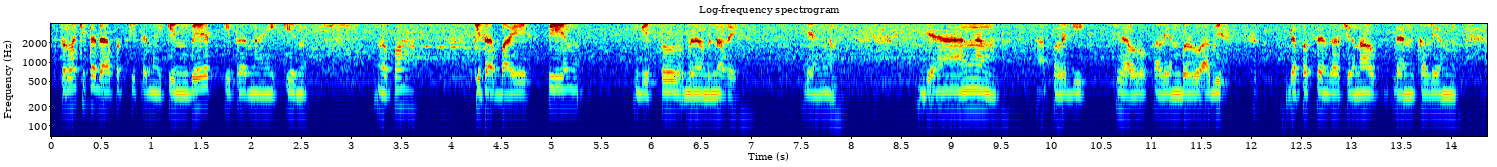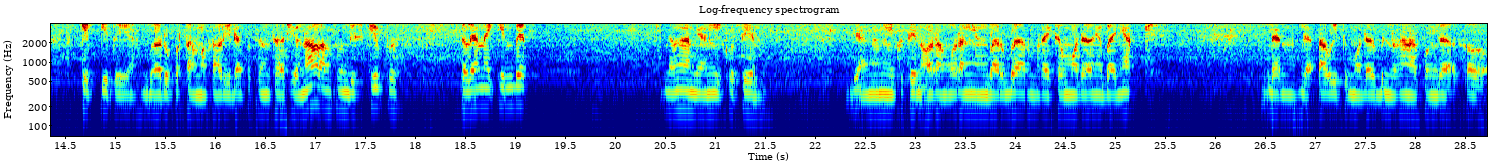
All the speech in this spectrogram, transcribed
Setelah kita dapat kita naikin bed kita naikin apa kita buy spin gitu benar-benar ya. Jangan jangan. Apalagi kalau kalian baru habis dapat sensasional dan kalian skip gitu ya. Baru pertama kali dapat sensasional langsung di skip terus kalian naikin bed. Jangan jangan ngikutin. Jangan ngikutin orang-orang yang barbar. Mereka modalnya banyak. Dan nggak tahu itu modal beneran apa enggak kalau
